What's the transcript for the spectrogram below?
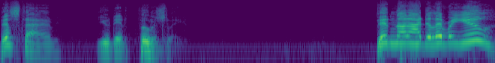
this time you did foolishly. Did not I deliver you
